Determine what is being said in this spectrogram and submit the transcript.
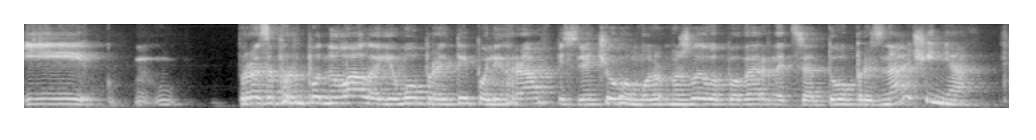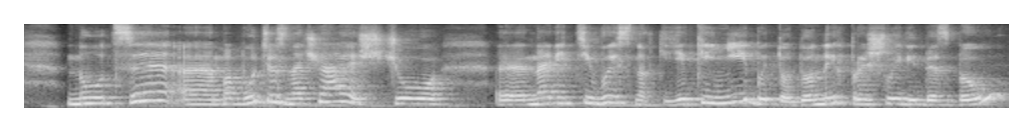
і запропонувала йому пройти поліграф, після чого мо- можливо повернеться до призначення. Ну, це, е, мабуть, означає, що е, навіть ті висновки, які нібито до них прийшли від СБУ,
